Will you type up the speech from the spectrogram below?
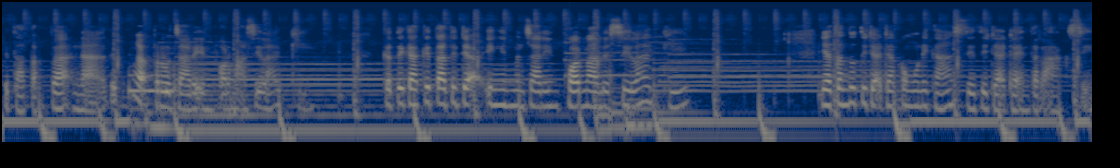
kita tebak. Nah, kita nggak perlu cari informasi lagi ketika kita tidak ingin mencari informasi lagi, ya tentu tidak ada komunikasi, tidak ada interaksi.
